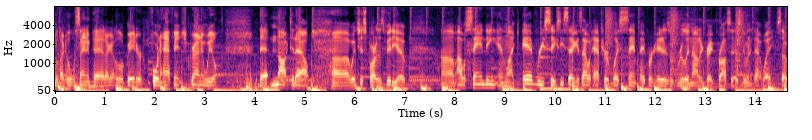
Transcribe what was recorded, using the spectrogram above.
with like a little sanding pad. I got a little Gator four and a half inch grinding wheel that knocked it out, uh, which is part of this video. Um, I was sanding and like every 60 seconds I would have to replace the sandpaper. It is really not a great process doing it that way. So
